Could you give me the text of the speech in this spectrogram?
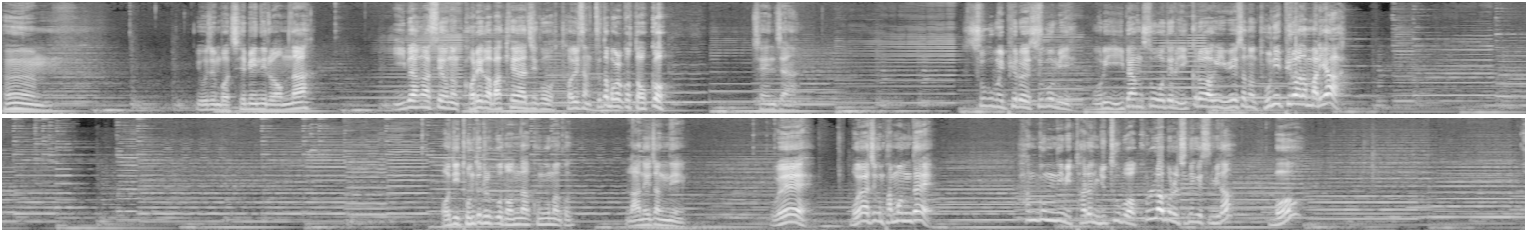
흠. 요즘 뭐 재밌는 일 없나? 입양하세요는 거래가 막혀야지고 더 이상 뜯어먹을 것도 없고. 젠장. 수금이 필요해 수금이. 우리 입양 수호대를 이끌어가기 위해서는 돈이 필요하단 말이야. 어디 돈 들고 넣었나 궁금하군. 란 회장님. 왜? 뭐야 지금 밥 먹는데? 한국님이 다른 유튜버와 콜라보를 진행했습니다? 뭐?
